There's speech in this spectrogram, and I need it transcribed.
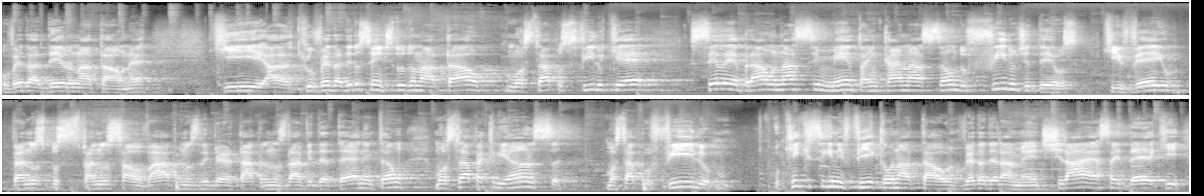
o verdadeiro Natal, né? Que, a, que o verdadeiro sentido do Natal mostrar para os filhos que é celebrar o nascimento, a encarnação do Filho de Deus que veio para nos, nos salvar, para nos libertar, para nos dar a vida eterna. Então, mostrar para a criança, mostrar para o filho o que, que significa o Natal verdadeiramente. Tirar essa ideia que,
